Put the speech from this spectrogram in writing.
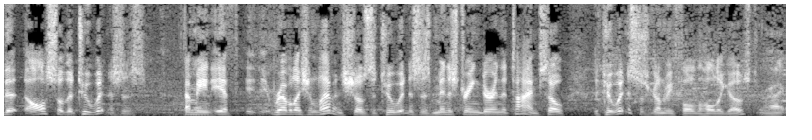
the, also the two witnesses. I mean, if Revelation 11 shows the two witnesses ministering during the time, so the two witnesses are going to be full of the Holy Ghost. Right.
